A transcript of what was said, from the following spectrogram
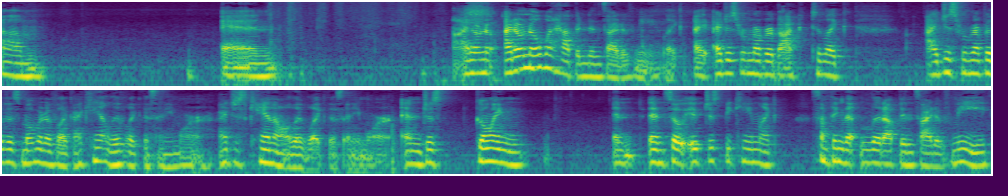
Um, and I don't know. I don't know what happened inside of me. Like, I, I just remember back to like, I just remember this moment of like, I can't live like this anymore. I just cannot live like this anymore. And just going, and and so it just became like something that lit up inside of me,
